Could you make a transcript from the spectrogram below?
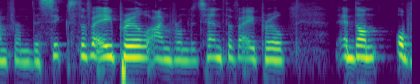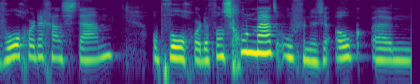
I'm from the 6th of April, I'm from the 10th of April. En dan op volgorde gaan staan. Op volgorde van schoenmaat oefenen ze ook ehm,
